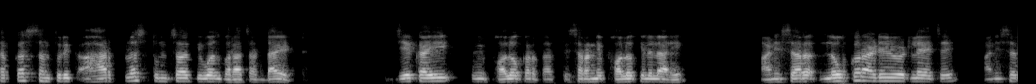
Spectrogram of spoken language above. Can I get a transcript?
सकस संतुलित आहार प्लस तुमचा दिवसभराचा डाएट जे काही तुम्ही फॉलो करतात ते सरांनी फॉलो केलेलं आहे. आणि सर लवकर आयडियल वेटला यायचंय. आणि सर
